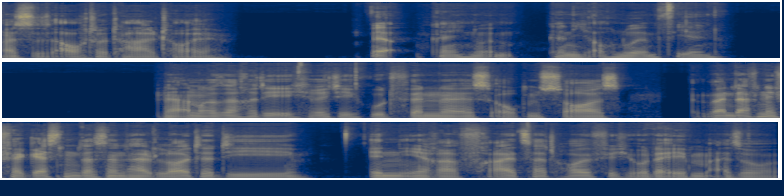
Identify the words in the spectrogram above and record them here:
Das ist auch total toll. Ja, kann ich, nur, kann ich auch nur empfehlen. Eine andere Sache, die ich richtig gut finde, ist Open Source. Man darf nicht vergessen, das sind halt Leute, die in ihrer Freizeit häufig oder eben also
